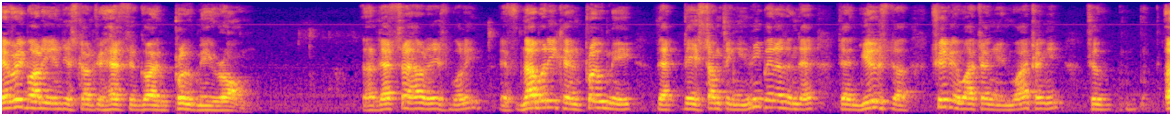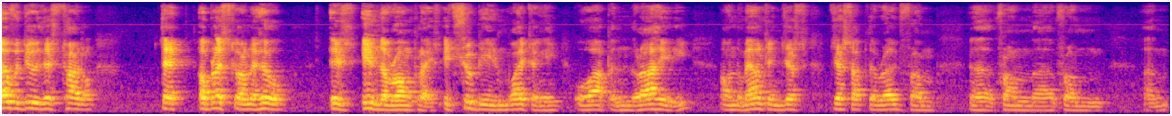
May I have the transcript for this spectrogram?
everybody in this country has to go and prove me wrong. Uh, that's how it is, Willie. If nobody can prove me that there's something any better than that, then use the Treaty of Waitangi and Waitangi to overdo this title that obelisk on the hill is in the wrong place. It should be in Waitangi or up in Rahiri on the mountain just, just up the road from uh, from uh, from um,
